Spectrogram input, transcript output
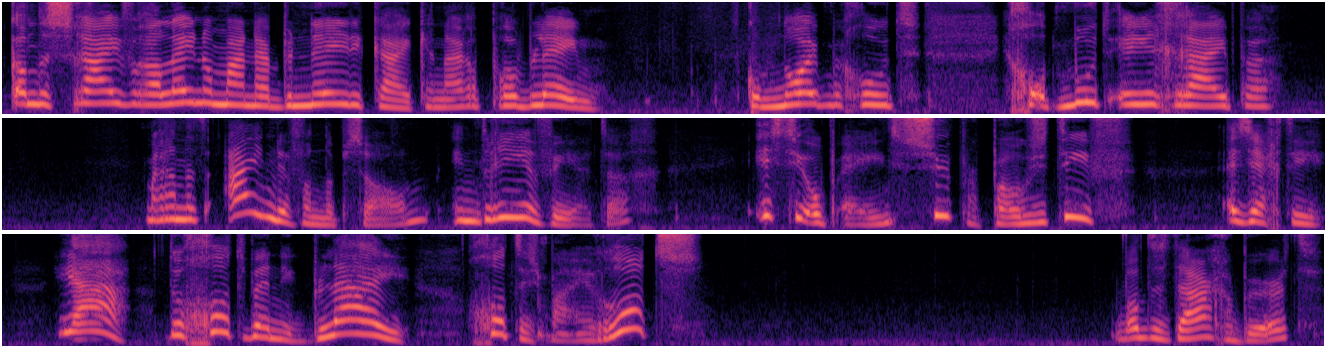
kan de schrijver alleen nog maar naar beneden kijken, naar het probleem komt nooit meer goed. God moet ingrijpen. Maar aan het einde van de psalm, in 43, is hij opeens super positief. En zegt hij: Ja, door God ben ik blij. God is mijn rots. Wat is daar gebeurd?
